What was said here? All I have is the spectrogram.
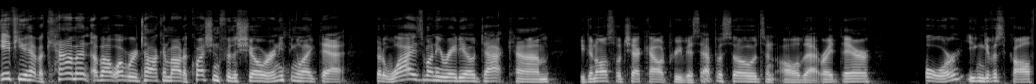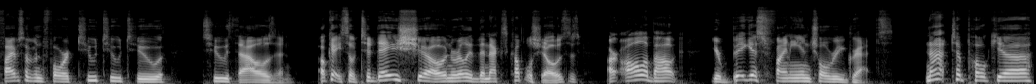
If you have a comment about what we're talking about, a question for the show, or anything like that, go to wisemoneyradio.com you can also check out previous episodes and all of that right there. Or you can give us a call, 574 222 2000. Okay, so today's show, and really the next couple shows, is, are all about your biggest financial regrets. Not to poke you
